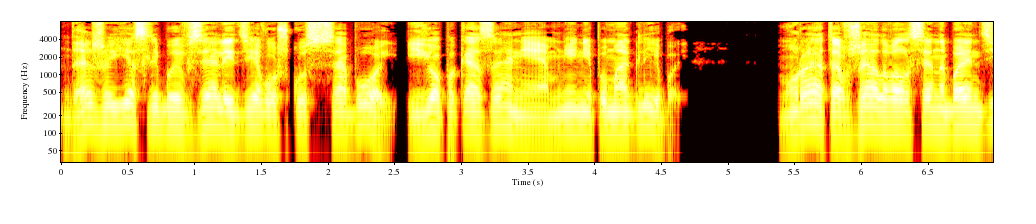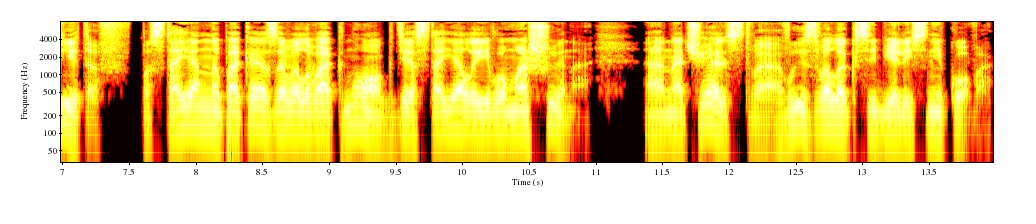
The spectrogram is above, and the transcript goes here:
Даже если бы взяли девушку с собой, ее показания мне не помогли бы. Муратов жаловался на бандитов, постоянно показывал в окно, где стояла его машина, а начальство вызвало к себе Лесникова.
